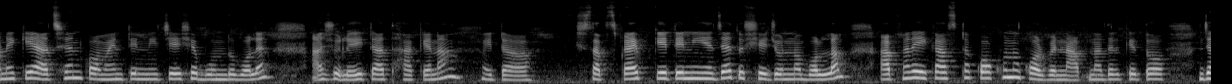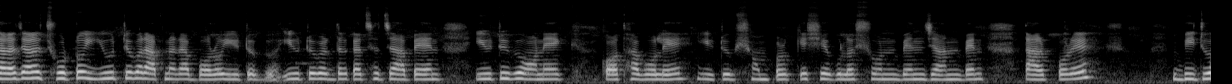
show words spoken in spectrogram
অনেকে আছেন, কমেন্টের নিচে এসে বন্ধু বলেন। আসলে এটা থাকে না, এটা সাবস্ক্রাইব কেটে নিয়ে যায়, তো সেজন্য বললাম, আপনারা এই কাজটা কখনো করবেন না। আপনাদেরকে তো, যারা যারা ছোট ইউটিউবার, আপনারা বড় ইউটিউব, ইউটিউবারদের কাছে যাবেন, ইউটিউবে অনেক কথা বলে, ইউটিউব সম্পর্কে সেগুলো শুনবেন, জানবেন, তারপরে ভিডিও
